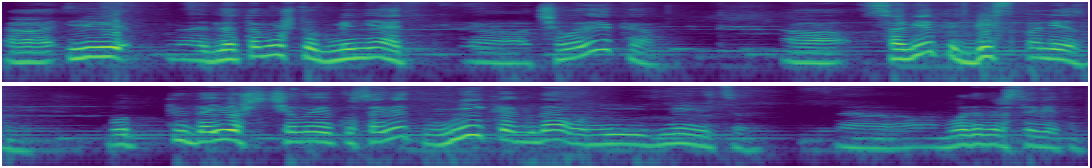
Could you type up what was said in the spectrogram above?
А, и для того, чтобы менять а, человека, а, советы бесполезны. Вот ты даешь человеку совет, никогда он не изменится благодаря советам.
